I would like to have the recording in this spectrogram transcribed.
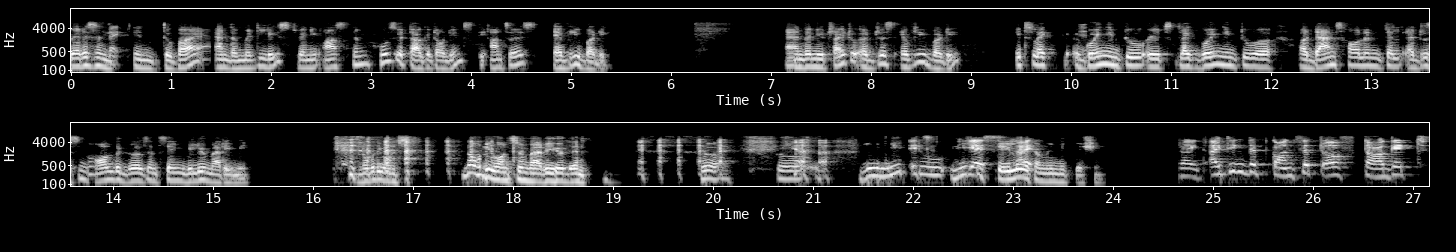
Whereas in, Right. in Dubai and the Middle East, when you ask them who's your target audience, the answer is everybody. And when you try to address everybody, it's like going into it's like going into a, a dance hall and tell addressing all the girls and saying, "Will you marry me?" Nobody wants nobody wants to marry you then. So, so Yeah. you need It's- to need yes, to tailor I- communication. Right. I think that concept of target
